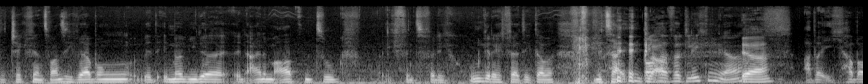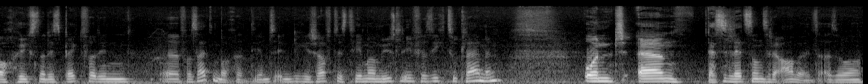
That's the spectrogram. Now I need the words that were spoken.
die Check24-Werbung wird immer wieder in einem Atemzug, ich finde es völlig ungerechtfertigt, aber mit Seitenbacher verglichen, ja. Ja. Aber ich habe auch höchsten Respekt vor den äh, vor Seitenbacher. Die haben es irgendwie geschafft, das Thema Müsli für sich zu claimen. Und ähm, das ist letztens unsere Arbeit. Also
